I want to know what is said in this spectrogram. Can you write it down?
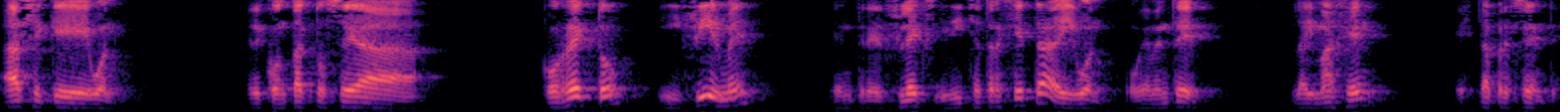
hace que, bueno, el contacto sea correcto y firme entre el flex y dicha tarjeta y bueno, obviamente la imagen está presente.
